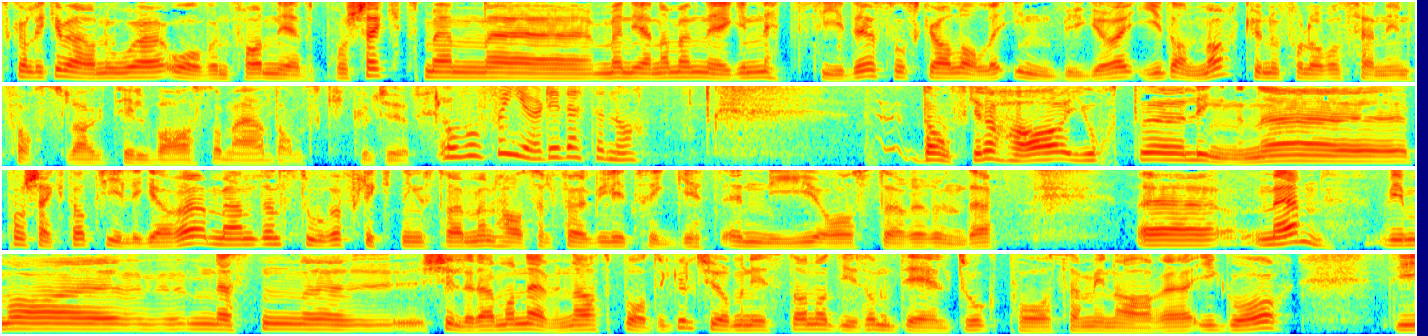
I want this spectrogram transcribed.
skal ikke være noe ovenfra ned-prosjekt, men, men, gjennom en egen nettside så skal alle innbyggere i Danmark kunne få lov å sende inn forslag til hva som er dansk kultur. Og hvorfor gjør de dette nå? Danskene har gjort eh, lignende prosjekter tidligere, men den store flyktningstrømmen har selvfølgelig trigget en ny og større runde. Eh, men vi må eh, nesten skylde dem å nevne at både kulturministeren og de som deltok på seminaret i går, de,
